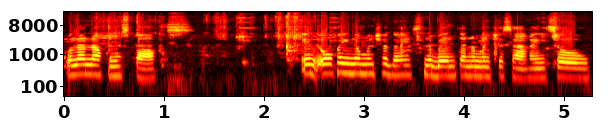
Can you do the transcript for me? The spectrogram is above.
Wala na akong stocks. And okay naman siya guys. Nabenta naman siya sa akin. So,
